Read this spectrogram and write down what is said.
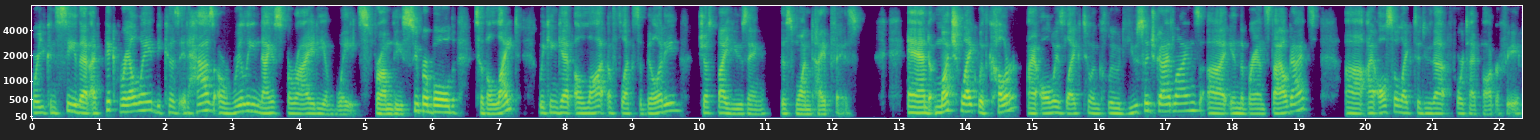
where you can see that I've picked Raleway because it has a really nice variety of weights from the super bold to the light. We can get a lot of flexibility just by using this one typeface. And much like with color, I always like to include usage guidelines uh, in the brand style guides. Uh, I also like to do that for typography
